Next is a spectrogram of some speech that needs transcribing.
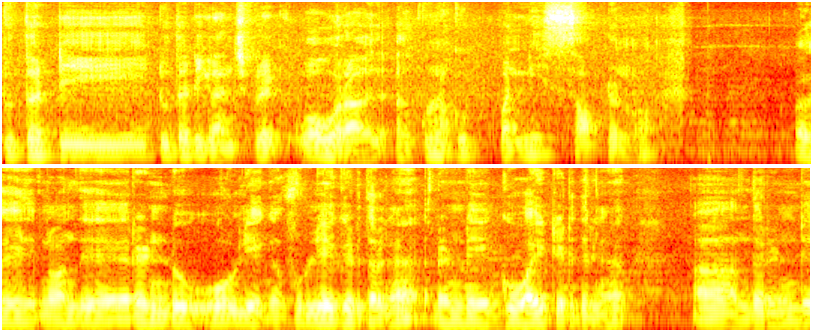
டூ தேர்ட்டி டூ தேர்ட்டிக்கு லஞ்ச் பிரேக் ஓவர் ஆகுது. அதுக்குள்ளே நான் குக் பண்ணி சாப்பிட்ணும் ஓகே நான் வந்து ரெண்டு ஓல் எக் ஃபுல் எக் எடுத்திருக்கேன். ரெண்டு எக் ஒயிட் எடுத்திருக்கேன். அந்த ரெண்டு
